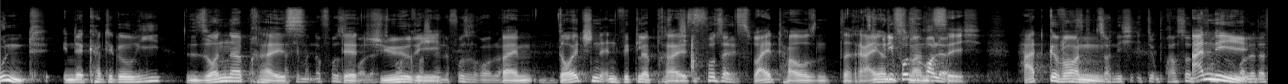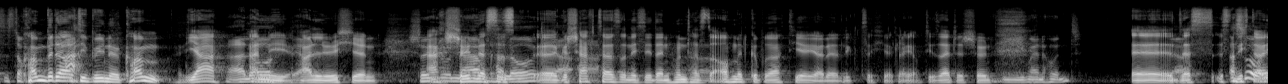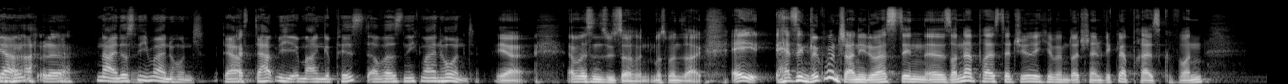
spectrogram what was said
Und in der Kategorie Sonderpreis der Jury beim Deutschen Entwicklerpreis 2023 hat gewonnen. Nicht, Andi, komm bitte ah. auf die Bühne, komm. Ja, Hallo. Andi, ja. Hallöchen. Schön Ach, schön, Abend, dass du es äh, ja. geschafft hast und ich sehe, deinen Hund hast du auch mitgebracht hier. Ja, der liegt sich hier gleich auf die Seite, schön. Wie mein Hund? Äh, ja. Das ist Ach nicht so, dein ja, Hund, ach, oder? Ja. Nein, das ist nicht mein Hund. Der, der hat mich eben angepisst, aber es ist nicht mein Hund. Ja, aber es ist ein süßer Hund, muss man sagen. Ey, herzlichen Glückwunsch, Anni. Du hast den äh, Sonderpreis der Jury hier beim Deutschen Entwicklerpreis gewonnen.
